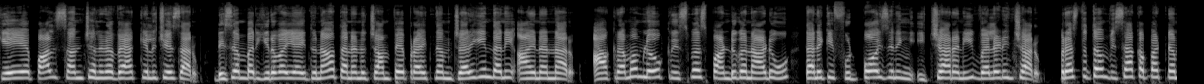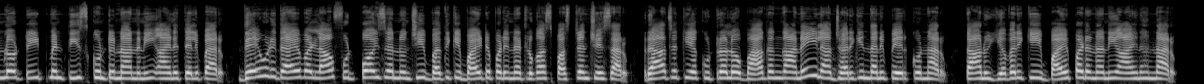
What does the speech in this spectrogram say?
కేఏ పాల్ సంచలన వ్యాఖ్యలు చేశారు. డిసెంబర్ ఇరవై ఐదున తనను చంపే ప్రయత్నం జరిగిందని ఆయన అన్నారు. ఆ క్రమంలో క్రిస్మస్ పండుగ నాడు తనకి ఫుడ్ పాయిజనింగ్ ఇచ్చారని వెల్లడించారు. ప్రస్తుతం విశాఖపట్నంలో ట్రీట్మెంట్ తీసుకుంటున్నానని ఆయన తెలిపారు. దేవుడి దయ వల్ల ఫుడ్ పాయిజన్ నుంచి బతికి బయటపడినట్లుగా స్పష్టం చేశారు. రాజకీయ కుట్రలో భాగంగానే ఇలా జరిగిందని పేర్కొన్నారు. తాను ఎవరికీ భయపడనని ఆయన అన్నారు.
